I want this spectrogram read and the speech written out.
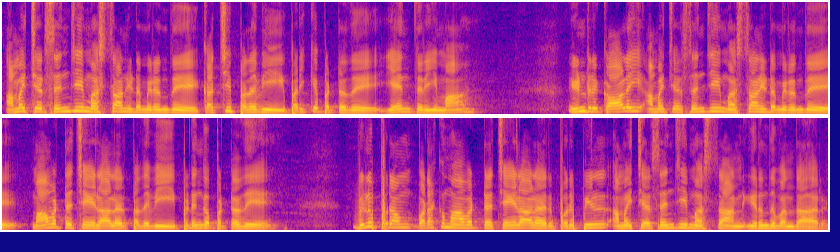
அமைச்சர் செஞ்சி மஸ்தானிடமிருந்து கட்சி பதவி பறிக்கப்பட்டது ஏன் தெரியுமா? இன்று காலை அமைச்சர் செஞ்சி மஸ்தானிடமிருந்து மாவட்ட செயலாளர் பதவி பிடுங்கப்பட்டது. விழுப்புரம் வடக்கு மாவட்ட செயலாளர் பொறுப்பில் அமைச்சர் செஞ்சி மஸ்தான் இருந்து வந்தார்.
